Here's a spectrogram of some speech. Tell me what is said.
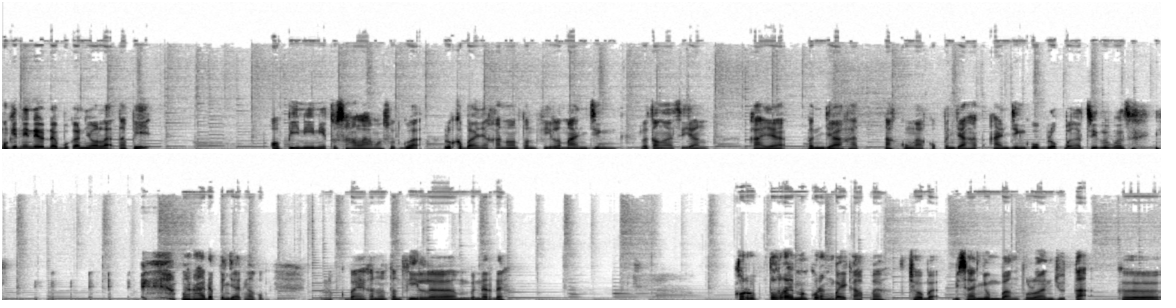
mungkin ini udah bukan Yola, tapi opini ini tuh salah. Maksud gua, lu kebanyakan nonton film anjing. Lu tau gak sih yang kayak penjahat, ngaku-ngaku penjahat anjing goblok banget sih lu maksud. Mana ada penjahat ngaku Lu kebanyakan nonton film, bener dah koruptor emang kurang baik apa? Coba bisa nyumbang puluhan juta ke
